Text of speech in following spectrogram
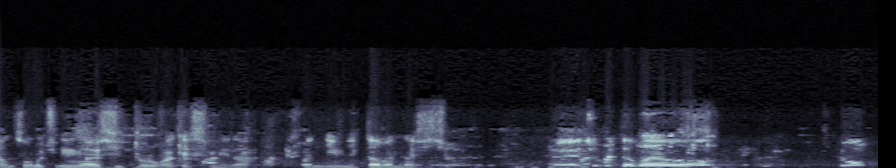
방송을 종료할 수 있도록 하겠습니다 후아님 이따 만나시죠 네, 좀 이따 봐요. 뿅.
